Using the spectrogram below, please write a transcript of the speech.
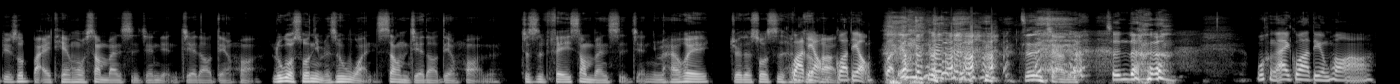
比如说白天或上班时间点接到电话。如果说你们是晚上接到电话呢，就是非上班时间，你们还会觉得说是很挂掉、挂掉、挂掉？真的假的？真的，我很爱挂电话啊。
